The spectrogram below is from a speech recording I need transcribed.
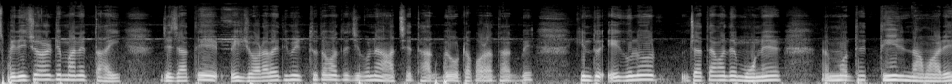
স্পিরিচুয়ালিটি মানে তাই, যে যাতে এই জড়াব্যাধি মৃত্যু তো আমাদের জীবনে আছে, থাকবে ওটা পড়া থাকবে, কিন্তু এগুলো যাতে আমাদের মনের মধ্যে তীর না মারে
